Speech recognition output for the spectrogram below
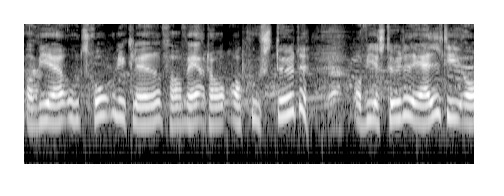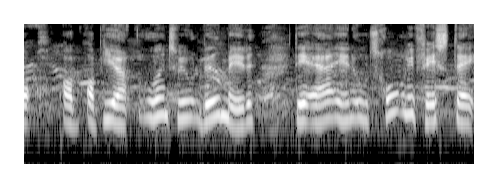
og vi er utrolig glade for hvert år at kunne støtte, og vi har støttet i alle de år, og, og bliver uden tvivl ved med det. Det er en utrolig festdag,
